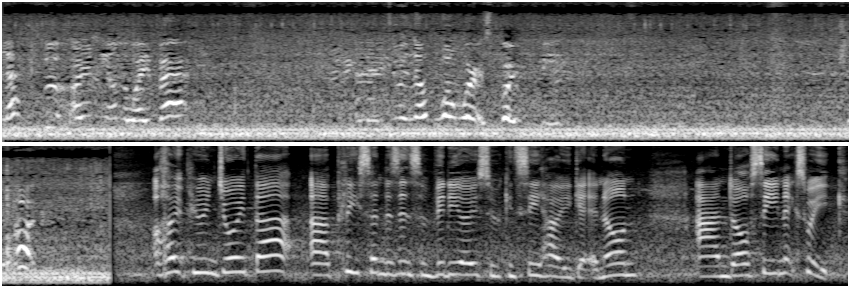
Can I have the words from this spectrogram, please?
left foot only on the way back, and then do another one where it's both feet. Good luck! I hope you enjoyed that. Uh, please send us in some videos so we can see how you're getting on, and I'll see you next week.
